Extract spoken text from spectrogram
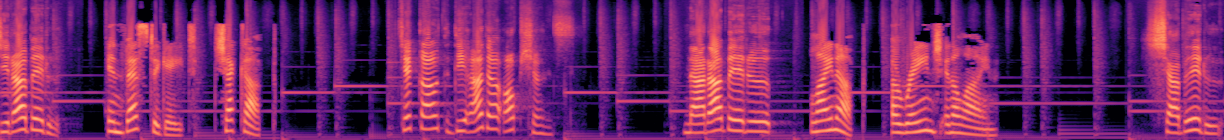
調べる。Investigate. Check up. Check out the other options. 並べる、Line up. Arrange in a line. 喋る、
